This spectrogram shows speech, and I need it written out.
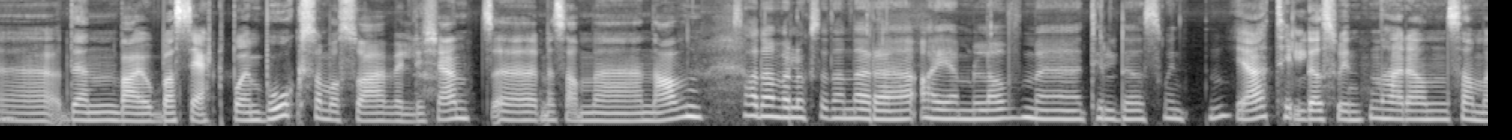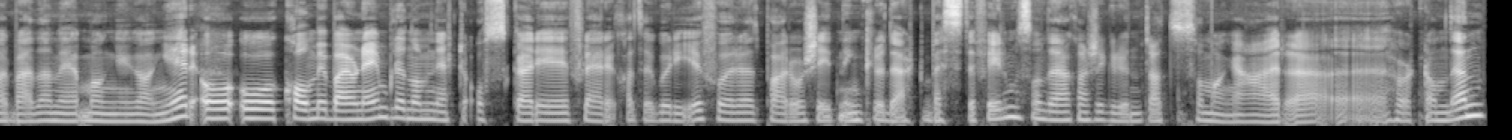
Eh, den var jo basert på en bok som også er veldig kjent, eh, med samme navn. Så hadde han vel også den der eh, I Am Love med Tilda Swinton. Ja, Tilda Swinton har han samarbeida med mange ganger. Og, og Call Me By Your Name ble nominert til Oscar i flere kategorier for et par år siden, inkludert beste film, så det er kanskje grunnen til at så mange har eh, hørt om den.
